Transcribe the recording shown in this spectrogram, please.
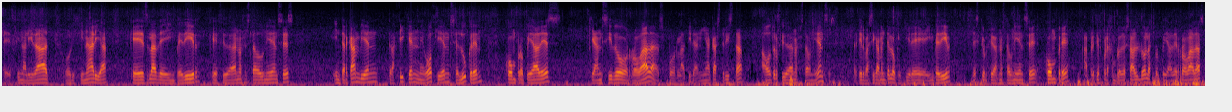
eh, finalidad originaria que es la de impedir que ciudadanos estadounidenses intercambien, trafiquen, negocien, se lucren con propiedades que han sido robadas por la tiranía castrista a otros ciudadanos estadounidenses. Es decir, básicamente lo que quiere impedir es que un ciudadano estadounidense compre a precios, por ejemplo, de saldo las propiedades robadas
